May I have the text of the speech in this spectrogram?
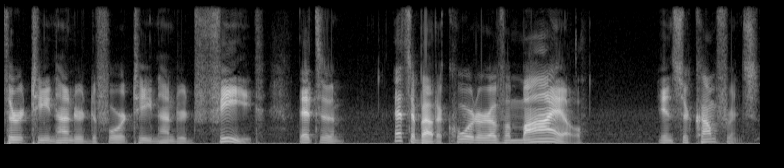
1,300 to 1,400 feet. That's a that's about a quarter of a mile in circumference.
